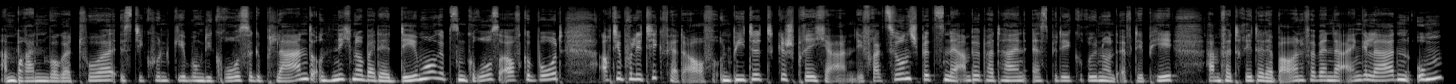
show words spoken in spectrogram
Am Brandenburger Tor ist die Kundgebung die große geplant und nicht nur bei der Demo gibt es ein Großaufgebot, auch die Politik fährt auf und bietet Gespräche an. Die Fraktionsspitzen der Ampelparteien SPD, Grüne und FDP haben Vertreter der Bauernverbände eingeladen, um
